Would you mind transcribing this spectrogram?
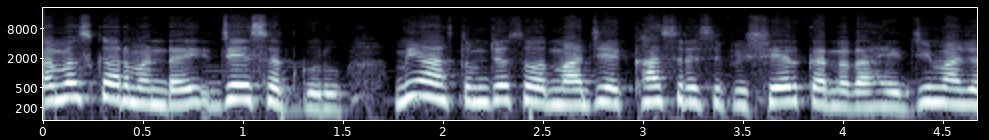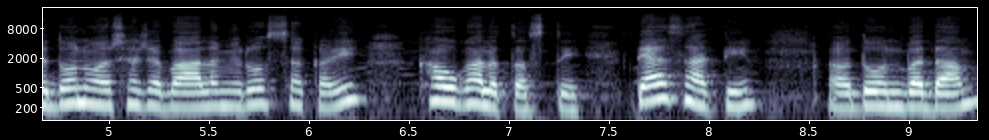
नमस्कार मंडळी जय सद्गुरू. मी आज तुमच्यासोबत माझी एक खास रेसिपी शेअर करणार आहे जी माझ्या दोन वर्षाच्या बाळाला मी रोज सकाळी खाऊ घालत असते. त्यासाठी दोन बदाम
